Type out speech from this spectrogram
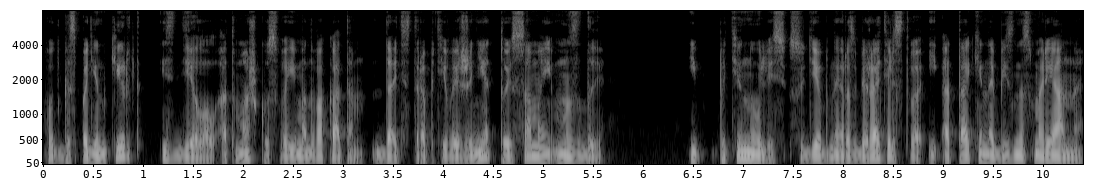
вот господин Кирт и сделал отмашку своим адвокатам дать строптивой жене той самой мзды. И потянулись судебные разбирательства и атаки на бизнес Марианны.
